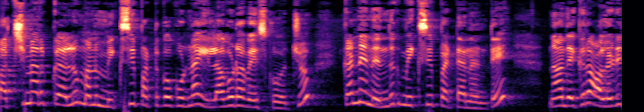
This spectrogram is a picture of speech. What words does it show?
పచ్చిమిరపకాయలు మనం మిక్సీ పట్టుకోకుండా ఇలా కూడా వేసుకోవచ్చు. కానీ నేను ఎందుకు మిక్సీ పెట్టానంటే నా దగ్గర ఆల్రెడీ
